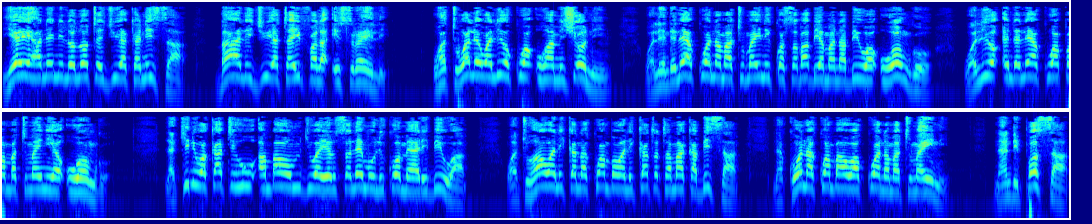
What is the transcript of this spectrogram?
yeye haneni lolote juu ya kanisa bali juu ya taifa la israeli. Watu wale waliokuwa uhamishoni waliendelea kuwa na matumaini kwa sababu ya manabii wa uongo walioendelea kuwapa matumaini ya uongo. Lakini wakati huu ambao mji wa yerusalemu ulikuwa umeharibiwa watu hawa ni kana kwamba walikata tamaa kabisa na kuona kwamba hawakuwa na matumaini. Na ndiposa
